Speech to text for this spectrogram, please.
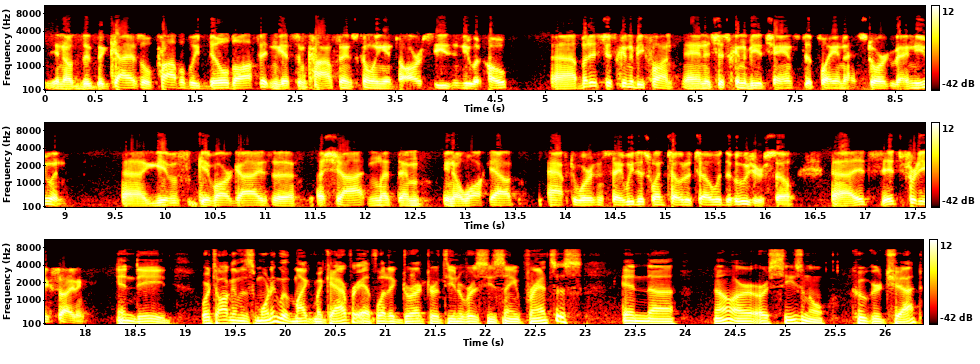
you know, the, the guys will probably build off it and get some confidence going into our season, you would hope. Uh, but it's just going to be fun, and it's just going to be a chance to play in a historic venue and uh, give give our guys a, a shot and let them you know walk out afterwards and say we just went toe to toe with the Hoosiers. So uh, it's it's pretty exciting. Indeed, we're talking this morning with Mike McCaffrey, athletic director at the University of St. Francis, in uh, no our, our seasonal Cougar chat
